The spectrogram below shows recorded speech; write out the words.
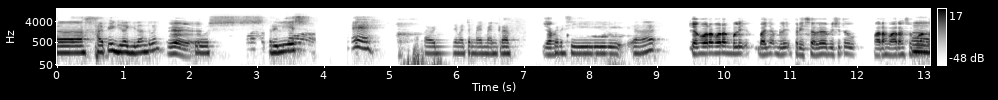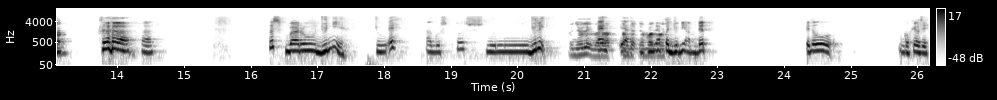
Eh, hype-nya gila-gilaan tuh kan. Iya iya. iya. Terus rilis eh tahunya macam main Minecraft Yang versi ya, yang orang-orang beli banyak beli pre-sale habis itu marah-marah semua Ah. kan. Terus baru Juni ya? Ju eh Agustus, Juli, Juli. Juli Eh baru ya, update-nya Juli apa. Juni update. Itu gokil sih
